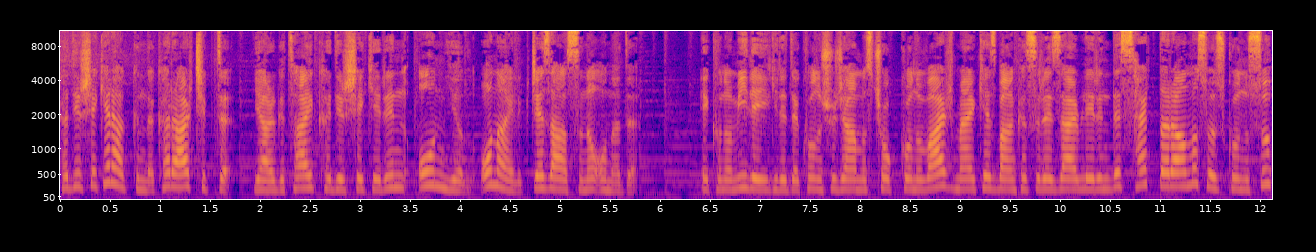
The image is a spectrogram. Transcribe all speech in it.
Kadir Şeker hakkında karar çıktı. Yargıtay Kadir Şeker'in 10 yıl 10 aylık cezasını onadı. Ekonomiyle ilgili de konuşacağımız çok konu var. Merkez Bankası rezervlerinde sert daralma söz konusu.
